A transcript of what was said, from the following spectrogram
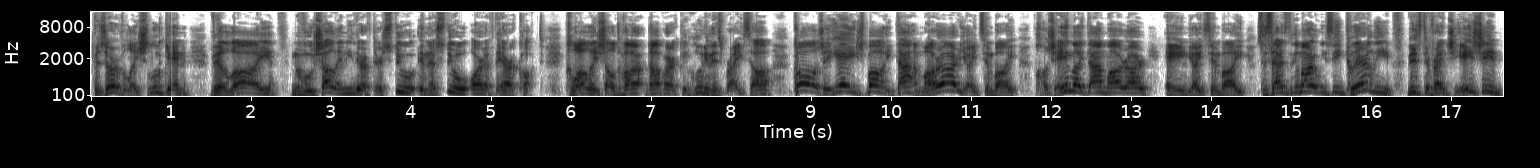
preserve loy shlukin veloy mevushalin either if they're stew in the stew or if they are cooked. Klali shal davar concluding this brisa kol sheyesh boy tam marar yoitzim boy kol shein loy tam marar ein yoitzim boy. So says the Gemara, we see clearly this differentiation.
